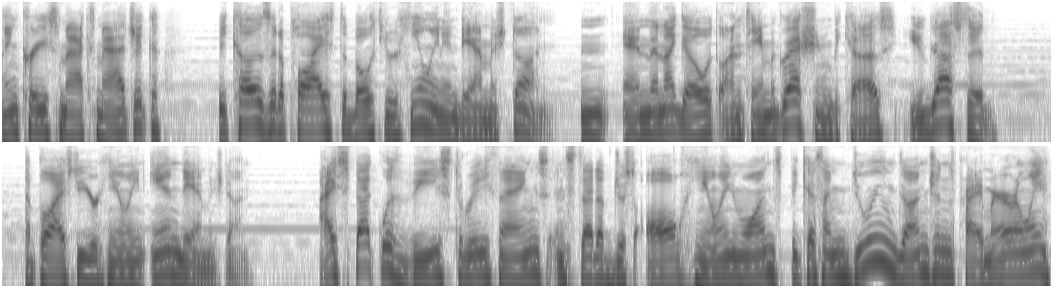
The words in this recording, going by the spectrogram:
Increase Max Magic, because it applies to both your healing and damage done. And, and then I go with Untamed Aggression because, you guessed it, applies to your healing and damage done. I spec with these three things instead of just all healing ones because I'm doing dungeons primarily,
